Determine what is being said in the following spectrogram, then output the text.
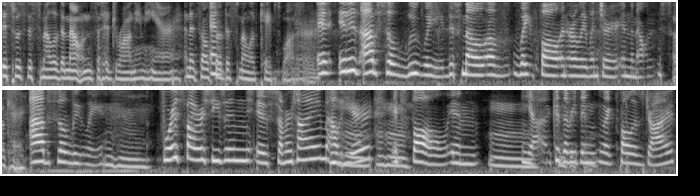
This was the smell of the mountains that had drawn him here, and it's also And- the smell of Cabeswater. it, it is absolutely the smell of late fall and early winter in the mountains. okay. Absolutely. Mm-hmm. Forest fire season is summertime out mm-hmm. here. Mm-hmm. It's fall in Mm, yeah, because everything like fall is dry.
